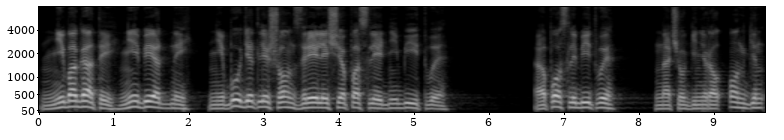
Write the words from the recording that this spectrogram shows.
ни богатый, ни бедный, не будет лишен зрелища последней битвы». А после битвы начал генерал Онген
